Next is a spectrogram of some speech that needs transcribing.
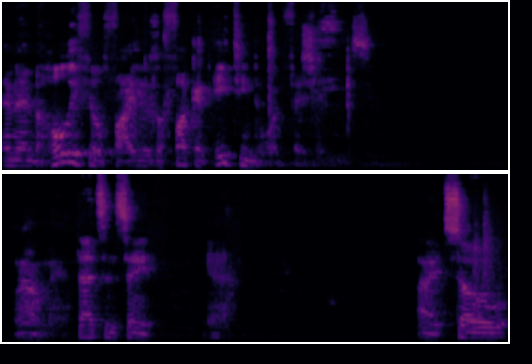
and then the Holyfield fight, he was a fucking eighteen to one favorite. Jeez. Wow, man. that's insane Yeah. All right so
